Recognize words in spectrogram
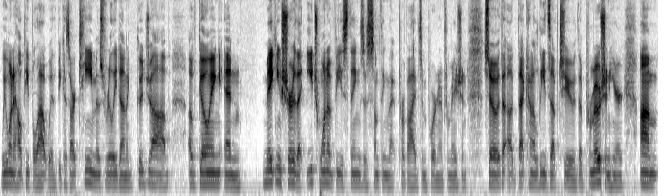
we want to help people out with because our team has really done a good job of going and making sure that each one of these things is something that provides important information. So that, uh, that kind of leads up to the promotion here. Um,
